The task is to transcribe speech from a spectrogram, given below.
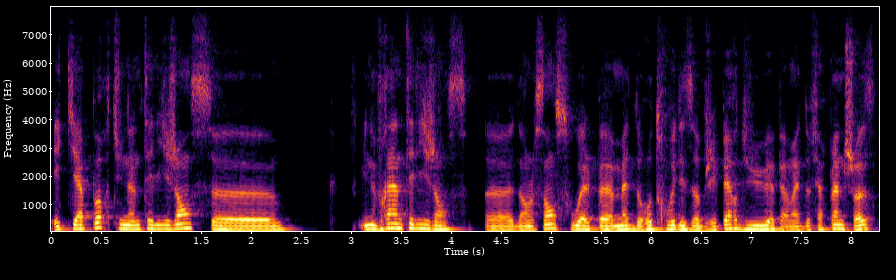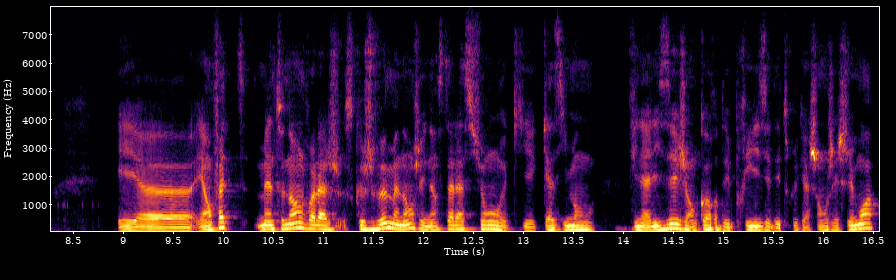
et qui apportent une intelligence, une vraie intelligence, dans le sens où elles permettent de retrouver des objets perdus, elles permettent de faire plein de choses. Et, euh, et en fait, maintenant, voilà, je- ce que je veux maintenant, j'ai une installation qui est quasiment finalisée. J'ai encore des prises et des trucs à changer chez moi.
